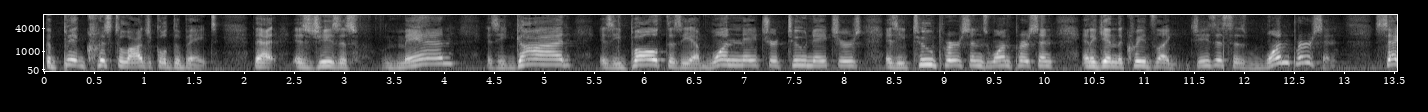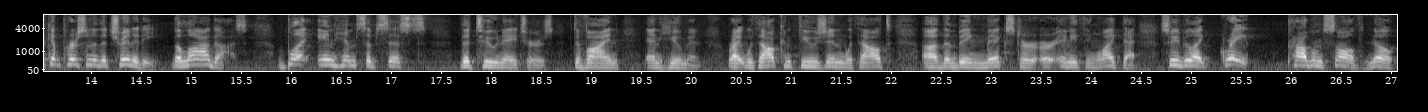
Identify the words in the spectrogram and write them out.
the big Christological debate that is Jesus man? Is he God? Is he both? Does he have one nature, two natures? Is he two persons, one person? And again, the creed's like Jesus is one person, second person of the Trinity, the Logos, but in him subsists the two natures, divine and human, right? Without confusion, without uh, them being mixed or, or anything like that. So you'd be like, great, problem solved. No,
